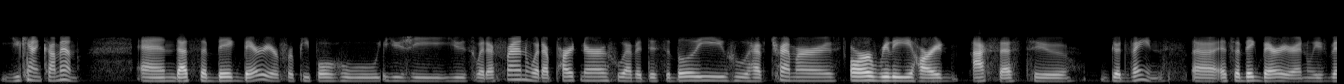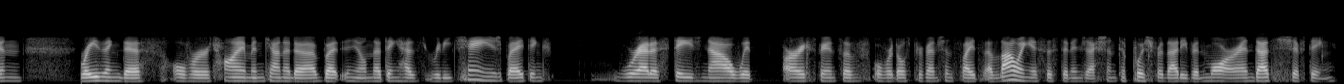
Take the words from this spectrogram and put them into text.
you can't come in. And that's a big barrier for people who usually use with a friend, with a partner, who have a disability, who have tremors, or really hard access to good veins. Uh, it's a big barrier, and we've been raising this over time in Canada, but you know nothing has really changed. But I think we're at a stage now with our experience of overdose prevention sites allowing assisted injection to push for that even more, and that's shifting.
